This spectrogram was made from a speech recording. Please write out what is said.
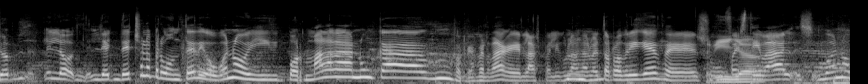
Yo, lo- le- de hecho, le pregunté, digo, bueno, ¿y por Málaga nunca...? Porque es verdad que las películas de Alberto Rodríguez es un festival... No,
